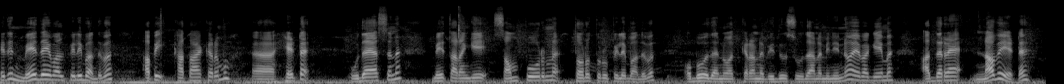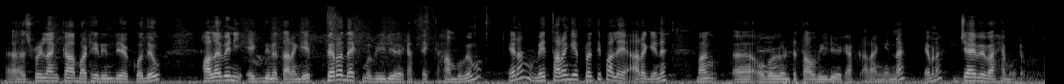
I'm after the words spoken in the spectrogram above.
ඉතින් මේ දේවල් පිළිබඳව අපි කතා කරමු. හෙට උදෑසන මේ තරගේ සම්පූර්ණ තොරතුරු පිළිබඳව ඔබ දැනුවත් කරන්න විදු සූදානමිනින්නවා ඒවගේම අදරෑ නවයට ශ්‍රී ලංකා බටිරින්දිය කොදෙව් පළවෙනි එක්දින තරගේ පෙරදැක්ම වීඩියෝ එකත් එක් හම්බුවමු එනම් මේ තරගේ ප්‍රතිඵලය අරගෙන මං ඔබල්ලන්ට තව වීඩියෝ එකක් අරගන්න එමන ජයවවා හැමෝටම.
